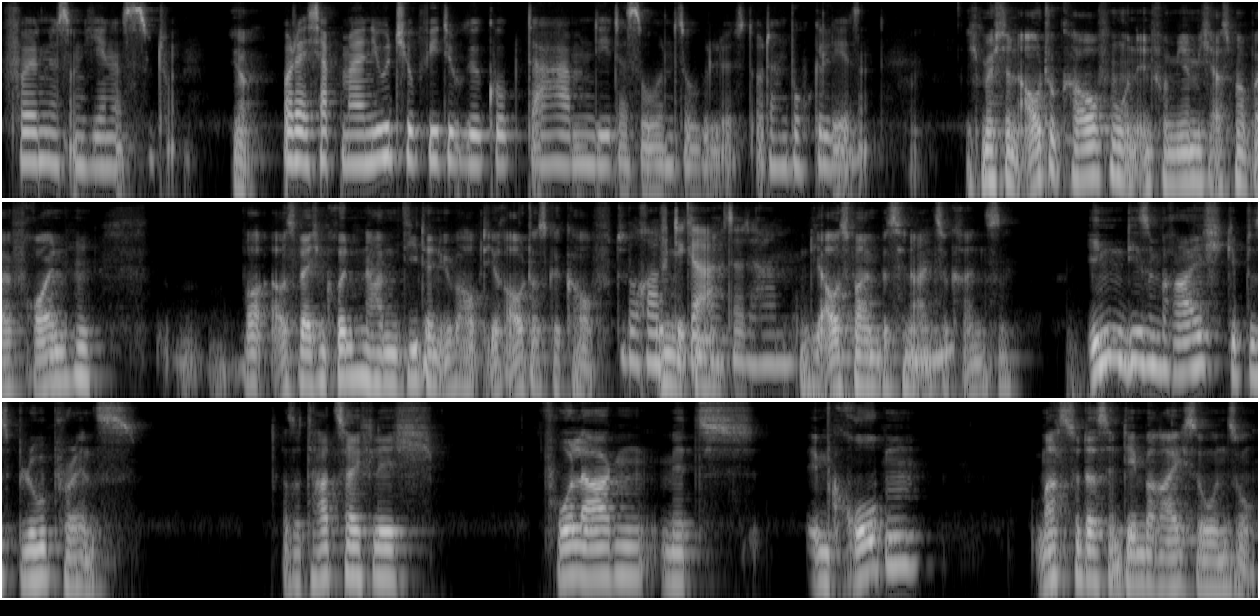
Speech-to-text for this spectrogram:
Folgendes und jenes zu tun. Ja. Oder ich habe mal ein YouTube-Video geguckt, da haben die das so und so gelöst oder ein Buch gelesen. Ich möchte ein Auto kaufen und informiere mich erstmal bei Freunden, aus welchen Gründen haben die denn überhaupt ihre Autos gekauft? Worauf um die geachtet die, haben. Um die Auswahl ein bisschen mhm. einzugrenzen. In diesem Bereich gibt es Blueprints. Also tatsächlich Vorlagen mit im Groben machst du das in dem Bereich so und so.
